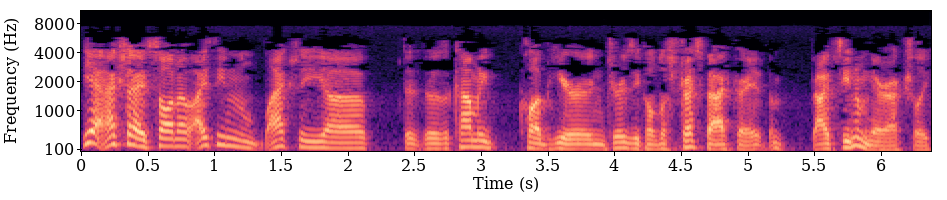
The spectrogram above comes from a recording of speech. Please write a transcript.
Yeah, actually, I saw him. I seen him actually. Uh, there's a comedy club here in Jersey called the Stress Factory. I've seen him there actually.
